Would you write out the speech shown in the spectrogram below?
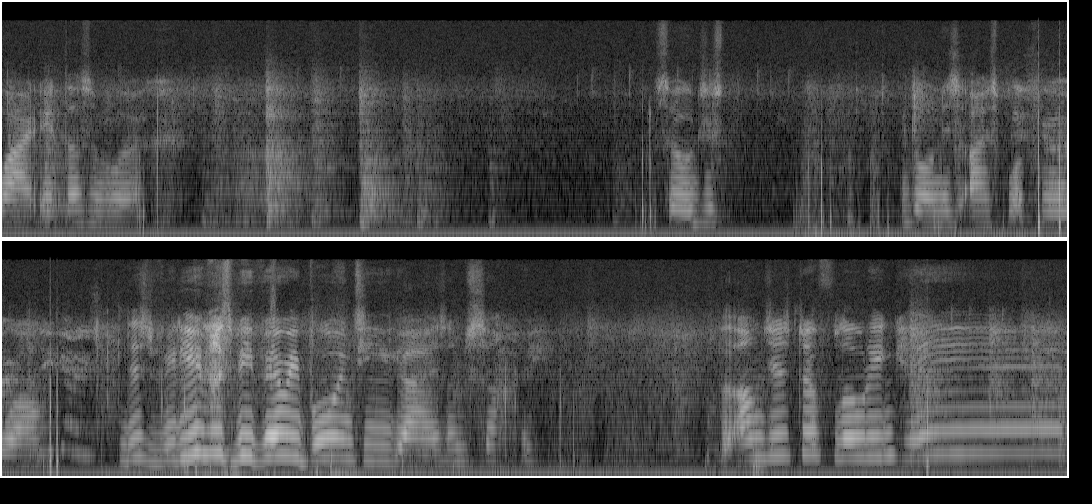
Why, it doesn't work. So just go on this ice block for a while. This video must be very boring to you guys. I'm sorry. But I'm just a floating head.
